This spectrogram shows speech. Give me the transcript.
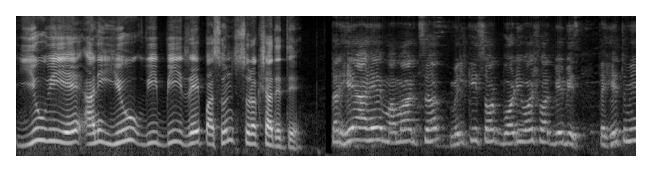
यू व्ही ए आणि यू व्ही बी रेपासून सुरक्षा देते. तर हे आहे मामाअर्थचं milky soft body wash for babies तर हे तुम्ही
